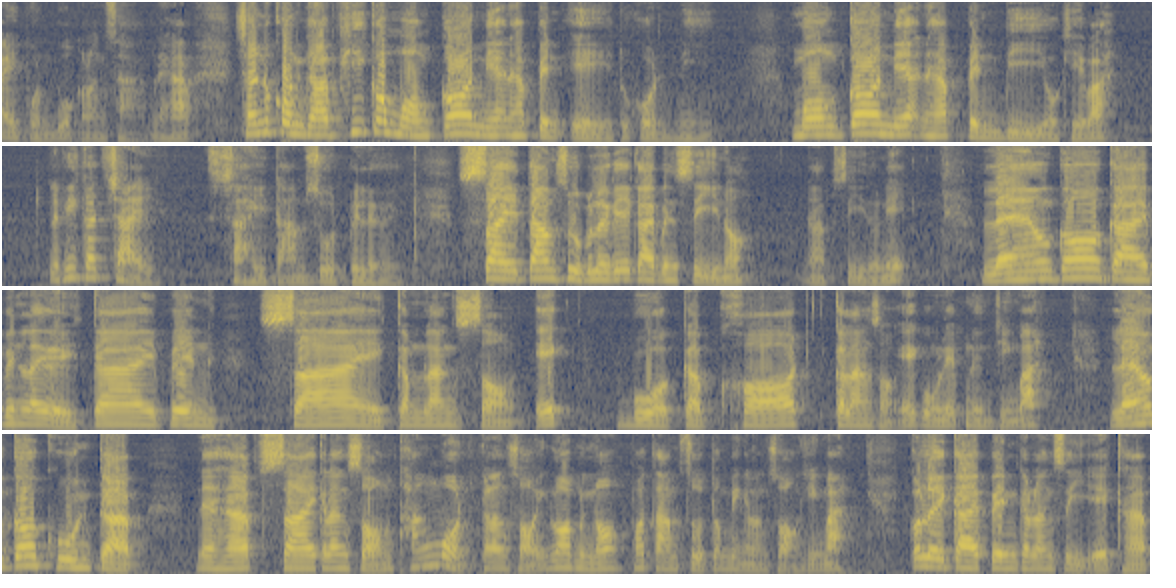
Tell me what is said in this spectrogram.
ไอ้ผลบวกกำลัง3นะครับฉะนั้นทุกคนครับพี่ก็มองก้อนเนี้ยนะครับเป็น a ทุกคนนี่มองก้อนเนี้ยนะครับเป็น b โอเคปะแล้วพี่ก็ใส่ใส่ตามสูตรไปเลย ใส่ตามสูตรไปเลยก็จะกลายเป็น 4 เนาะนะครับ4ตัวนี้ แล้วก็กลายเป็นอะไรเอ่ยกลายเป็น sin กำลัง 2x บวกกับ cos กำลัง 2x วงเล็บหนึ่งจริงปะแล้วก็คูณกับนะครับ sin กำลัง 2 ทั้งหมดกำลัง 2 อีกรอบหนึ่งเนาะเพราะตามสูตรต้องเป็นกำลัง 2 จริงปะก็เลยกลายเป็นกำลัง 4x ครับ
